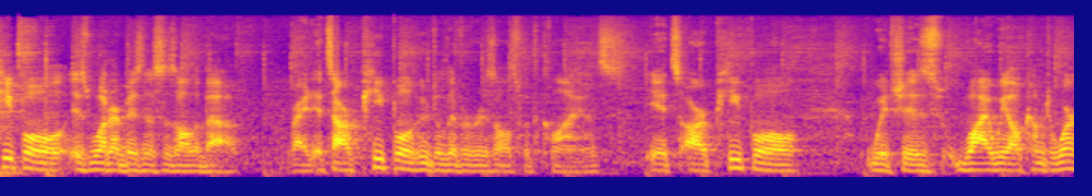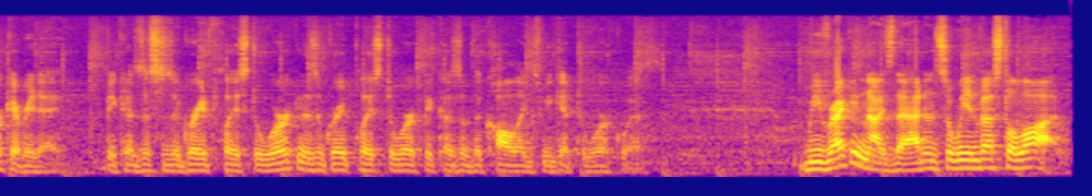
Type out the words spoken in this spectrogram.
People is what our business is all about, right? It's our people who deliver results with clients. It's our people, which is why we all come to work every day, because this is a great place to work and it's a great place to work because of the colleagues we get to work with. We recognize that and so we invest a lot.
